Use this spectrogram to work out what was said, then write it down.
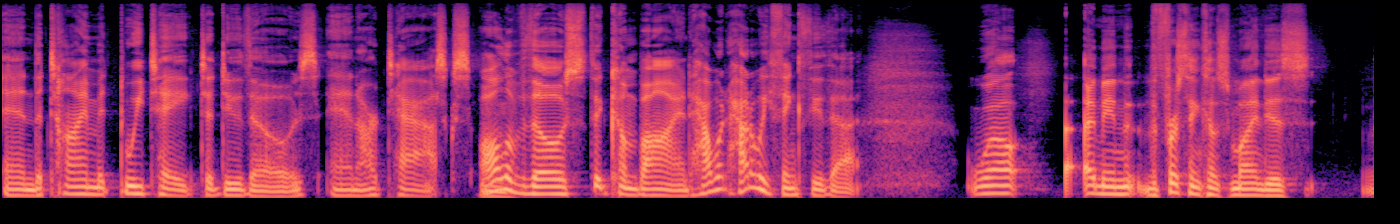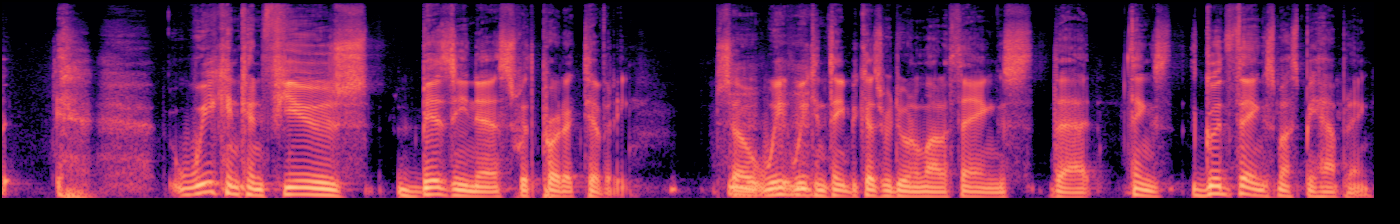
and the time it, we take to do those and our tasks, all of those that combined, how would, how do we think through that? Well, I mean, the first thing that comes to mind is we can confuse busyness with productivity. So mm-hmm. we, we mm-hmm. can think because we're doing a lot of things that things good things must be happening.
